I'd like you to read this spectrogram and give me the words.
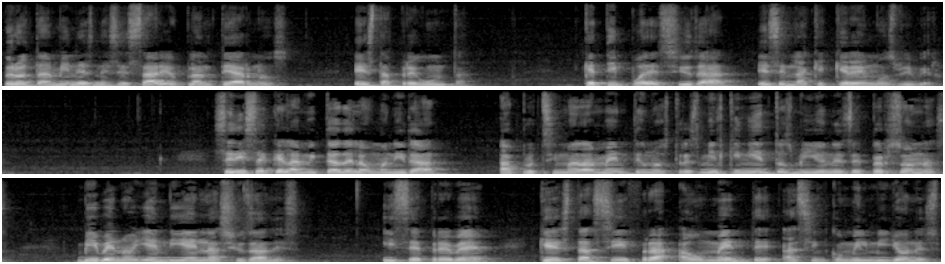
Pero también es necesario plantearnos esta pregunta qué tipo de ciudad es en la que queremos vivir. Se dice que la mitad de la humanidad, aproximadamente unos 3.500 millones de personas, viven hoy en día en las ciudades, y se prevé que esta cifra aumente a 5.000 millones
